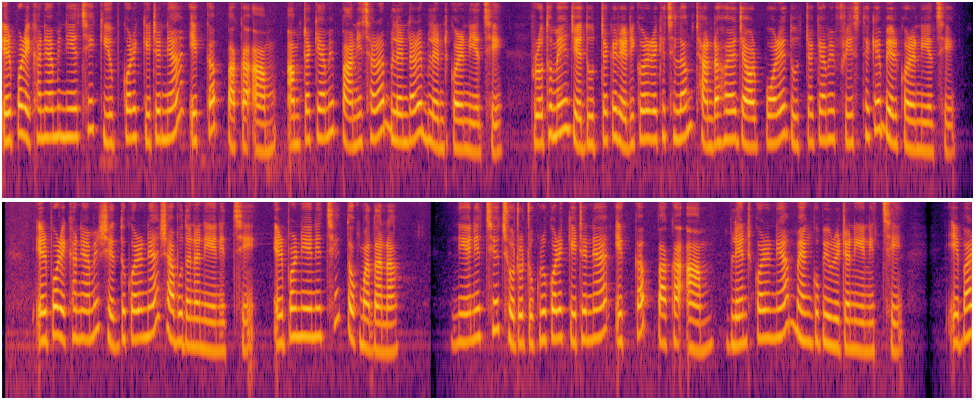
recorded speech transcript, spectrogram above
এরপর এখানে আমি নিয়েছি কিউব করে কেটে নেওয়া এক কাপ পাকা আম। আমটাকে আমি পানি ছাড়া ব্লেন্ডারে ব্লেন্ড করে নিয়েছি। প্রথমেই যে দুধটাকে রেডি করে রেখেছিলাম, ঠান্ডা হয়ে যাওয়ার পরে দুধটাকে আমি ফ্রিজ থেকে বের করে নিয়েছি। এরপর এখানে আমি সেদ্ধ করে নেওয়া সাবুদানা নিয়ে নিচ্ছি। এরপর নিয়ে নিচ্ছি তোকমা দানা নিয়ে নিচ্ছে ছোট টুকরো করে কেটে নেওয়া এক কাপ পাকা আম। ব্লেন্ড করে নেওয়া ম্যাঙ্গো পিউরিটা নিয়ে নিচ্ছি। এবার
